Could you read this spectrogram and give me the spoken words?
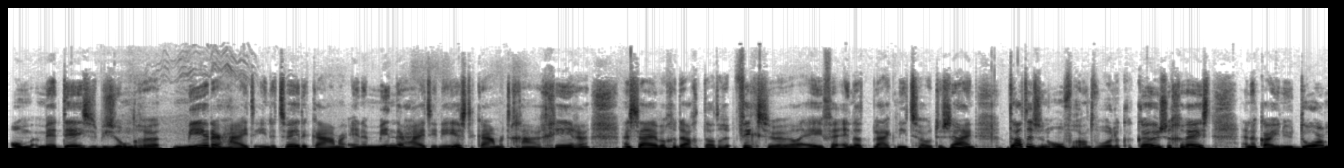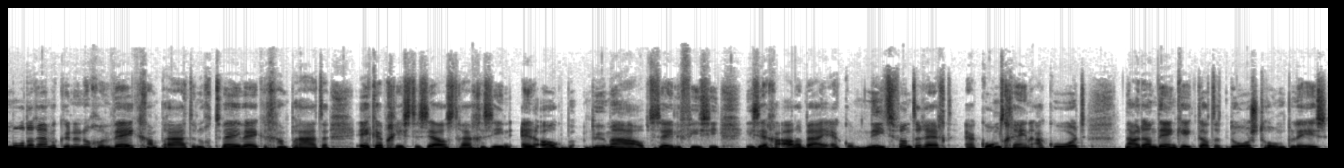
om met deze bijzondere meerderheid in de Tweede Kamer... en een minderheid in de Eerste Kamer te gaan regeren. En zij hebben gedacht, dat fixen we wel even. En dat blijkt niet zo te zijn. Dat is een onverantwoordelijke keuze geweest. En dan kan je nu doormodderen. We kunnen nog een week gaan praten, nog twee weken gaan praten. Ik heb gisteren Zelstra gezien en ook Buma op de televisie. Die zeggen allebei, er komt niets van terecht. Er komt geen akkoord. Nou, dan denk ik dat het is.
